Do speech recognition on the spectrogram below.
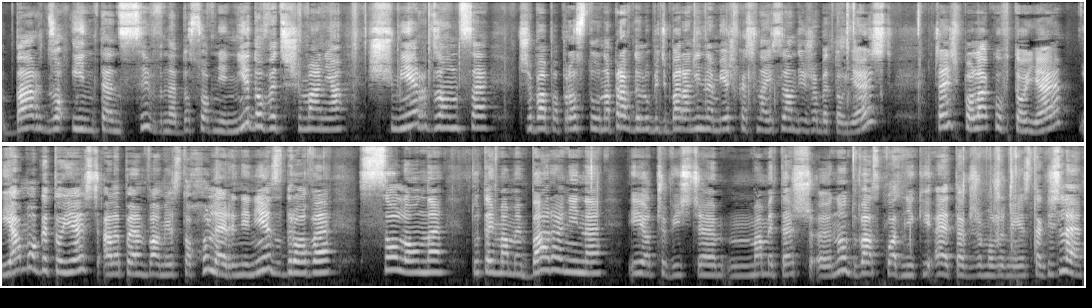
bardzo intensywne, dosłownie nie do wytrzymania, śmierdzące. Trzeba po prostu naprawdę lubić baraninę, mieszkać na Islandii, żeby to jeść. Część Polaków to je. Ja mogę to jeść, ale powiem Wam, jest to cholernie niezdrowe, solone. Tutaj mamy baraninę i oczywiście mm, mamy też e, no, dwa składniki E, także może nie jest tak źle.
